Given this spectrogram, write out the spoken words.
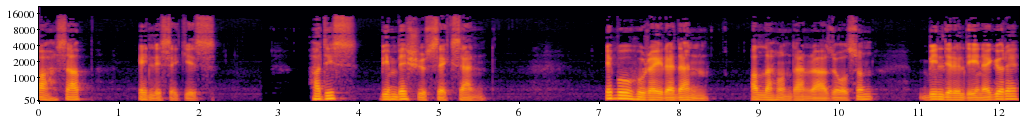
Ahzab 58 Hadis 1580 Ebu Hureyre'den Allah ondan razı olsun bildirildiğine göre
